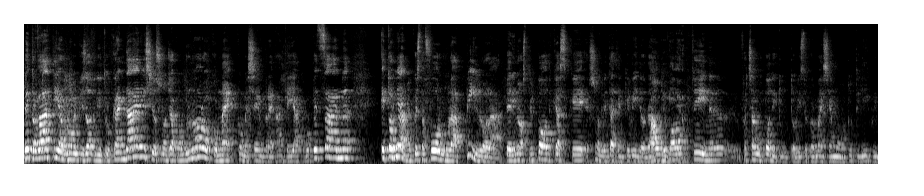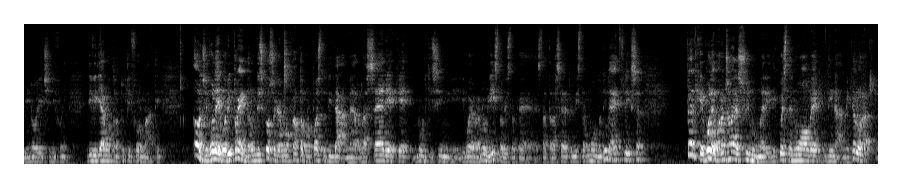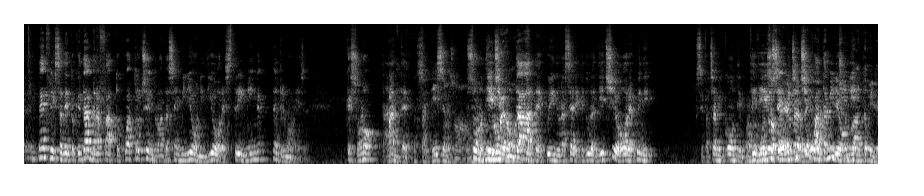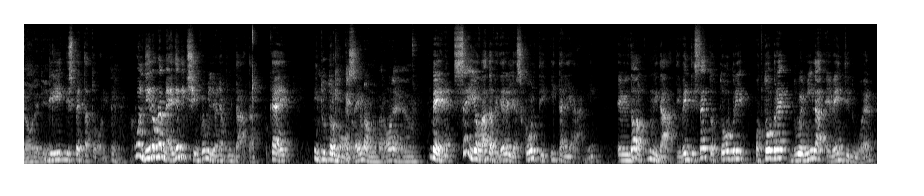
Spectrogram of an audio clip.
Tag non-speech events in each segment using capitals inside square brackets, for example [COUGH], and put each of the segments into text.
Bentrovati a un nuovo episodio di True Crime Diaries, io sono Giacomo Brunoro, con me come sempre anche Jacopo Pezzan e torniamo in questa formula pillola per i nostri podcast che sono diventati anche video da Audio un po'. Sì, facciamo un po' di tutto, visto che ormai siamo tutti liquidi, noi ci dividiamo tra tutti i formati. Oggi volevo riprendere un discorso che abbiamo fatto a proposito di Dahmer, la serie che moltissimi di voi avranno visto, visto che è stata la serie più vista al mondo di Netflix, perché volevo ragionare sui numeri di queste nuove dinamiche. Allora, Netflix ha detto che Dahmer ha fatto 496 milioni di ore streaming nel primo mese, che sono tante. Tantissime sono. Sono un 10 numero- puntate, quindi una serie che dura 10 ore, quindi se facciamo i conti in proprio molto semplice, per 50 milioni 50 milioni di... di, di spettatori. Mm. Vuol dire una media di 5 milioni a puntata, ok? In tutto il mondo. Che sembra un numerone... eh, Bene, se io vado a vedere gli ascolti italiani e vi do alcuni dati, 27 ottobre, ottobre 2022,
